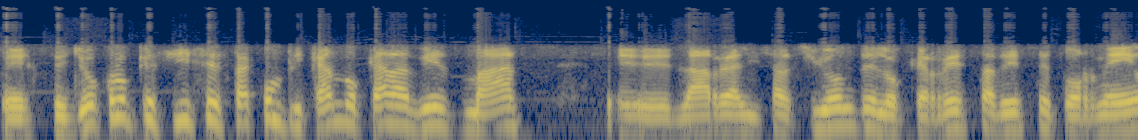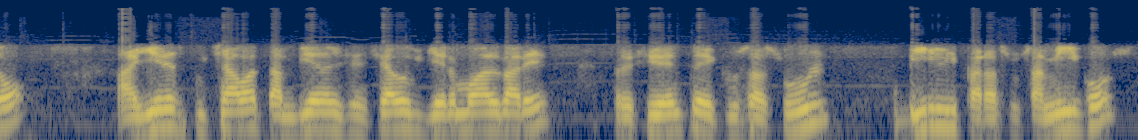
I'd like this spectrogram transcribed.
Este, yo creo que sí se está complicando cada vez más eh, la realización de lo que resta de este torneo. Ayer escuchaba también al licenciado Guillermo Álvarez, presidente de Cruz Azul, Billy para sus amigos,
